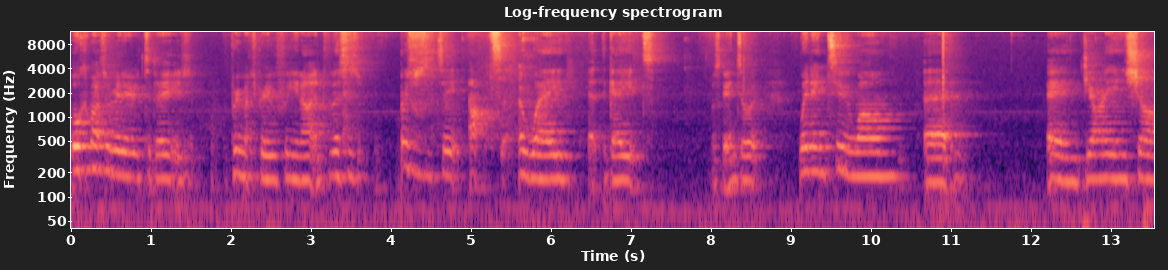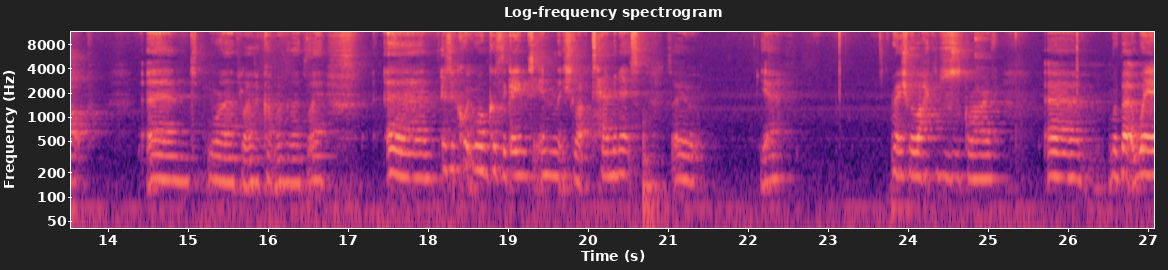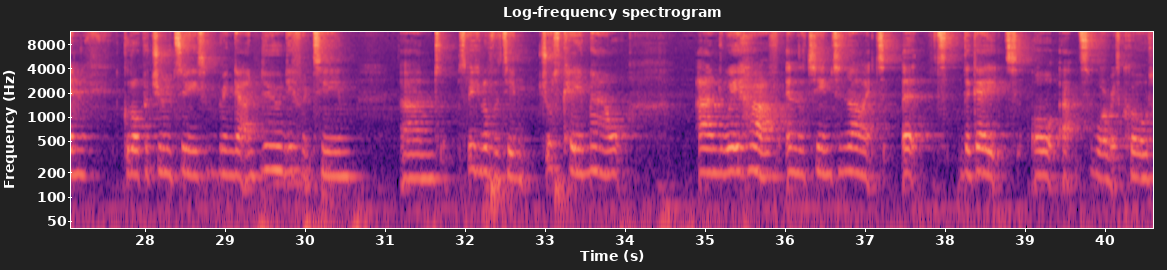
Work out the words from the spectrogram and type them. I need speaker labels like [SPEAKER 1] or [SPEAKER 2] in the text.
[SPEAKER 1] Welcome back to the video today is pretty much preview for United versus Bristol City at away at the gate. Let's get into it. Winning 2 1 uh, and Giant Sharp and one other player, I can't remember their player. Um, it's a quick one because the game's in literally like 10 minutes. So, yeah. Make sure you like and subscribe. Uh, we better win good opportunities, bring out a new different team. And speaking of the team, just came out, and we have in the team tonight at the gate or at what it's called.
